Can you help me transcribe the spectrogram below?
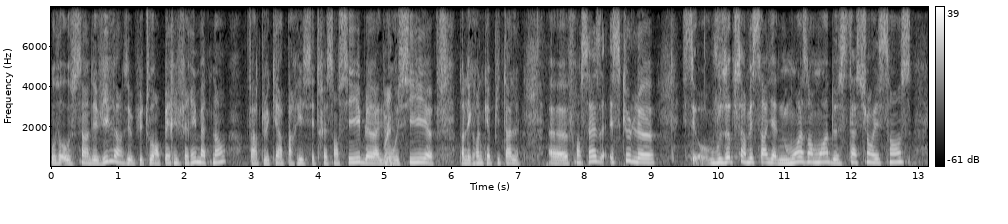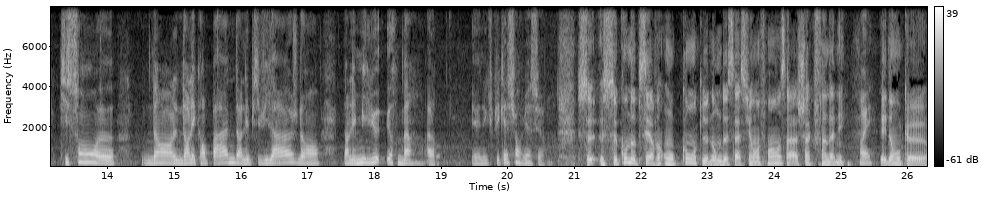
au, sein des villes, c'est plutôt en périphérie maintenant. Enfin, en tout cas, à Paris, c'est très sensible, à Lyon aussi, euh, dans les grandes capitales françaises. Est-ce que le, vous observez ça Il y a de moins en moins de stations essence qui sont dans, dans les campagnes, dans les petits villages, dans, dans les milieux urbains? Alors, il y a une explication, bien sûr. Ce, qu'on observe, on compte le nombre de stations en France à chaque fin d'année. Et donc, euh,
